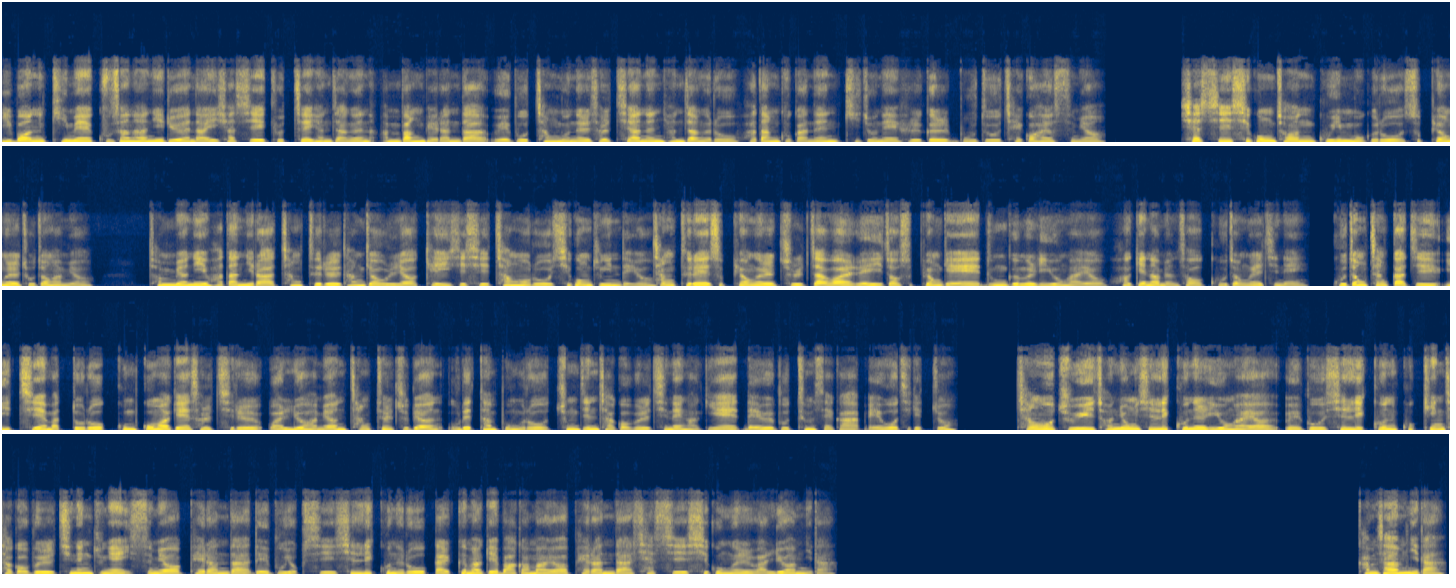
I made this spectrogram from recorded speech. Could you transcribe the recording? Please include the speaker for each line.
Speaker 1: 이번 김해 구산 한일유의 나이샤시 교체 현장은 안방 베란다 외부 창문을 설치하는 현장으로 화단 구간은 기존의 흙을 모두 제거하였으며 샤시 시공 전 고인목으로 수평을 조정하며 전면이 화단이라 창틀을 당겨 올려 KGC 창호로 시공 중인데요. 창틀의 수평을 줄자와 레이저 수평계의 눈금을 이용하여 확인하면서 고정을 진행. 고정창까지 위치에 맞도록 꼼꼼하게 설치를 완료하면 창틀 주변 우레탄 폼으로 충진 작업을 진행하기에 내외부 틈새가 메워지겠죠. 창호 주위 전용 실리콘을 이용하여 외부 실리콘 코킹 작업을 진행 중에 있으며 베란다 내부 역시 실리콘으로 깔끔하게 마감하여 베란다 샤시 시공을 완료합니다. 감사합니다.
